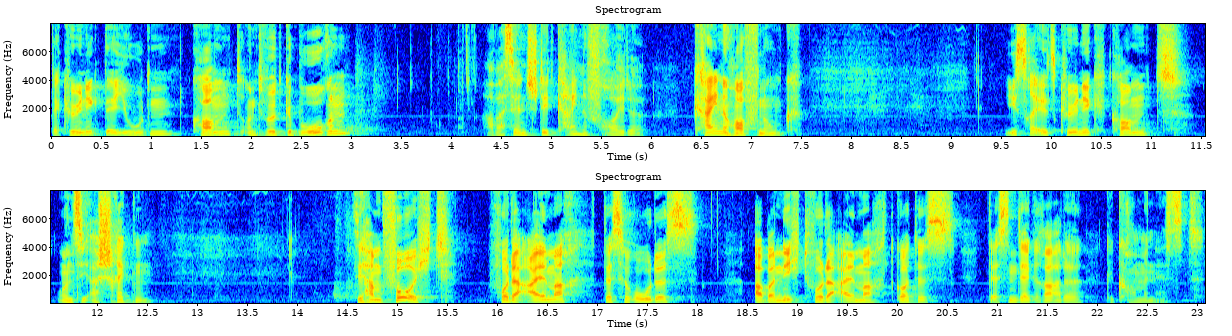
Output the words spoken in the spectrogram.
Der König der Juden kommt und wird geboren, aber es entsteht keine Freude, keine Hoffnung. Israels König kommt und sie erschrecken. Sie haben Furcht vor der Allmacht des Herodes, aber nicht vor der Allmacht Gottes dessen, der gerade gekommen ist.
